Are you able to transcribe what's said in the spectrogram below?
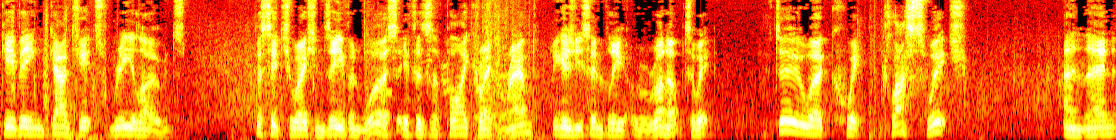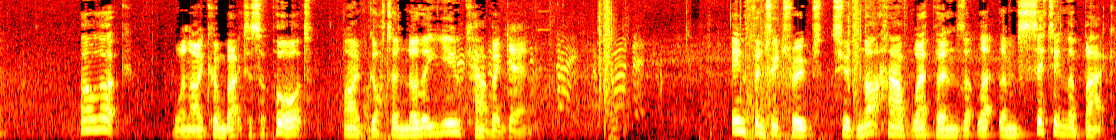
giving gadgets reloads. The situation's even worse if there's a supply crate around because you simply run up to it, do a quick class switch, and then Oh look, when I come back to support, I've got another UCAV again. Infantry troops should not have weapons that let them sit in the back,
